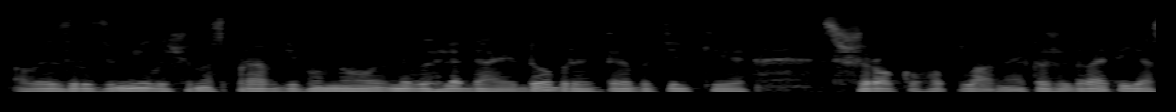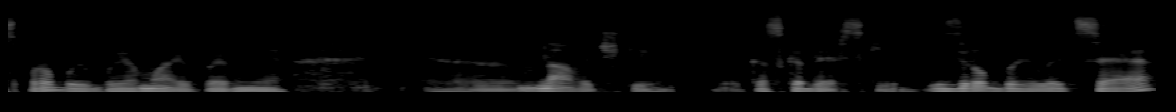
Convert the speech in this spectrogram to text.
але зрозуміли, що насправді воно не виглядає добре, треба тільки з широкого плану. Я кажу, давайте я спробую, бо я маю певні е, навички каскадерські. І зробили це.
